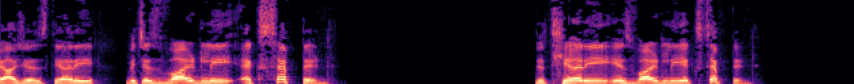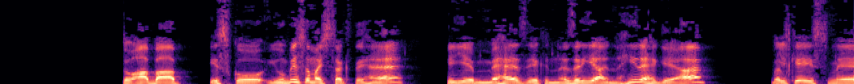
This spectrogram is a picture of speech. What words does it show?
Piaget's theory which is widely accepted The theory is widely accepted. تو اب آپ اس کو یوں بھی سمجھ سکتے ہیں کہ یہ محض ایک نظریہ نہیں رہ گیا بلکہ اس میں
